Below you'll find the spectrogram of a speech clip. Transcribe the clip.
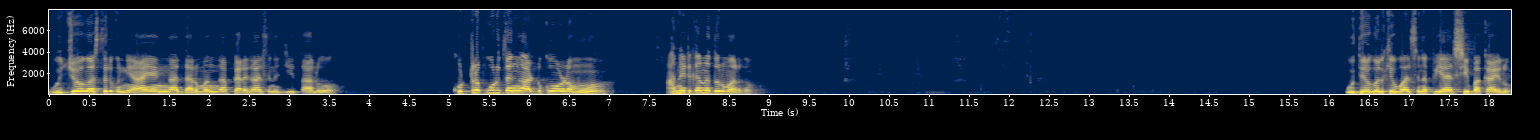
ఉద్యోగస్తులకు న్యాయంగా ధర్మంగా పెరగాల్సిన జీతాలు కుట్రపూరితంగా అడ్డుకోవడము అన్నిటికన్నా దుర్మార్గం. ఉద్యోగులకు ఇవ్వాల్సిన పిఆర్సీ బకాయిలు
